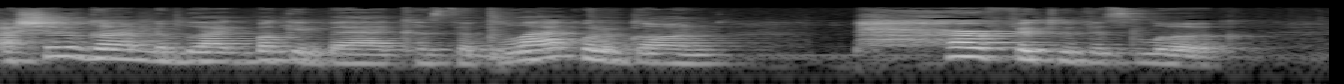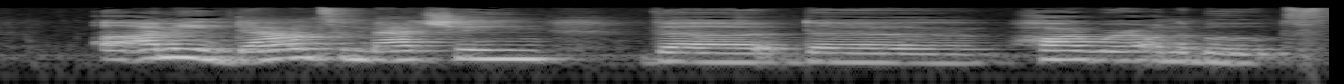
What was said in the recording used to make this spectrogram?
I should have gotten the black bucket bag because the black would have gone perfect with this look. Uh, I mean, down to matching the, the hardware on the boots.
